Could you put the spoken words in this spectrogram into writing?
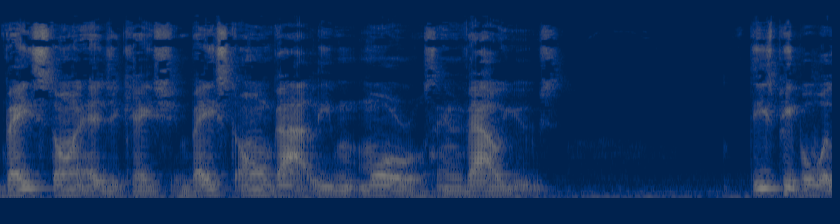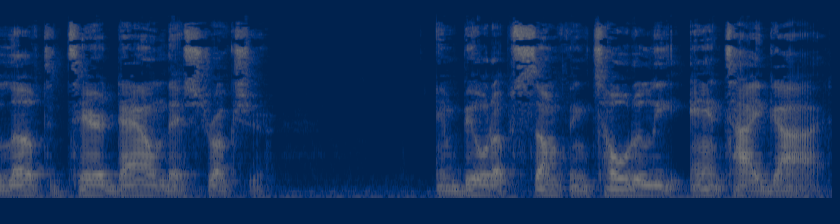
based on education, based on godly morals and values. These people would love to tear down that structure and build up something totally anti-God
